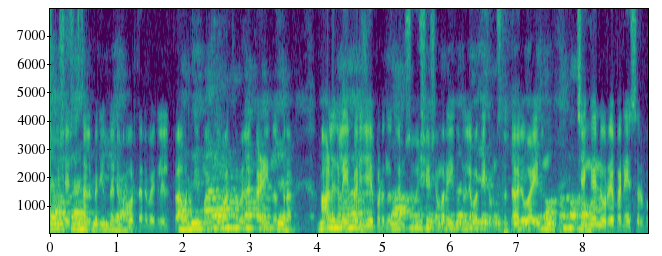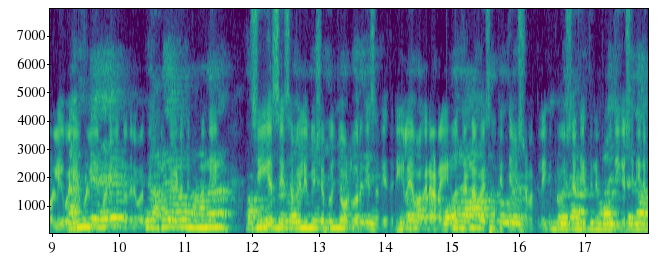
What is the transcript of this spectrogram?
സുവിശേഷ താല്പര്യം തന്റെ പ്രവർത്തന മേഖലയിൽ പ്രാവർത്തികമാക്കുക മാത്രമല്ല കഴിയുന്നത്ര ആളുകളെ പരിചയപ്പെടുന്നതിലും സുവിശേഷം അറിയിക്കുന്നതിലും അദ്ദേഹം ശ്രദ്ധാലുവായിരുന്നു. ചെങ്ങന്നൂർ എബനേശ്വർ പള്ളി വലിയ പള്ളിയിൽ പഠിക്കുന്നതിലും അദ്ദേഹം എടുത്തിട്ടുണ്ടെന്ന് സി എസ് സി സഭയിലെ ബിഷപ്പ് ജോൺ വർഗീസ് അദ്ദേഹത്തിന്റെ ഇളയ മകനാണ്. എഴുപത്തിരണ്ടാം വയസ്സിൽ നിത്യവിശ്രമത്തിലേക്ക് പ്രവേശിച്ച അദ്ദേഹത്തിന്റെ ഭൗതിക ശരീരം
